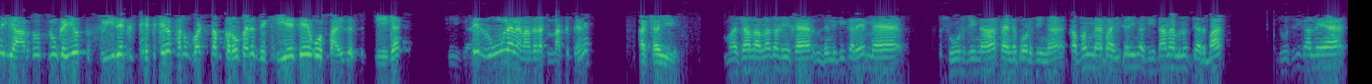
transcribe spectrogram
ਕਿਸੇ ਯਾਰ ਦੋਸਤ ਨੂੰ ਕਹੀਓ ਤਸਵੀਰ ਇੱਕ ਖਿੱਚ ਕੇ ਨਾ ਸਾਨੂੰ WhatsApp ਕਰੋ ਪਹਿਲੇ ਦੇਖੀਏ ਕਿ ਉਹ ਸਾਈਜ਼ ਠੀਕ ਹੈ। ਠੀਕ ਹੈ। ਤੇ ਰੂਮ ਲੈ ਲੈਣਾ ਤੇਰਾ ਨੱਕ ਤੇ ਨੇ। ਅੱਛਾ ਜੀ। ਮਾਸ਼ਾਅੱਲਾ ਅੱਲਾ ਤੁਹਾਡੀ ਖੈਰ ਜ਼ਿੰਦਗੀ ਕਰੇ। ਮੈਂ ਸੂਟ ਸੀਨਾ ਪੈਂਟ ਕੋਟ ਸੀਨਾ। ਕਫਨ ਮੈਂ ਭਾਜੀ ਕਦੀ ਨਾ ਸੀਤਾ ਨਾ ਮੈਨੂੰ ਤਜਰਬਾ। ਦੂਸਰੀ ਗੱਲ ਇਹ ਹੈ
